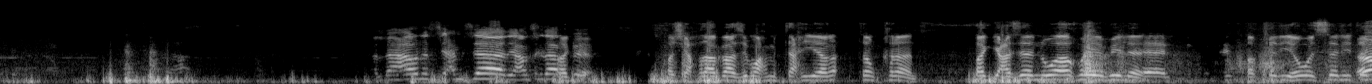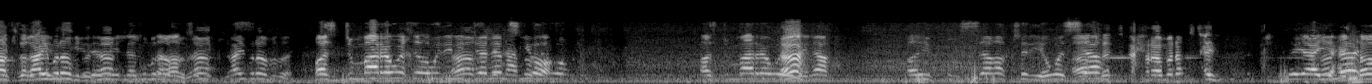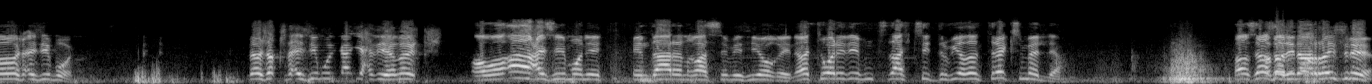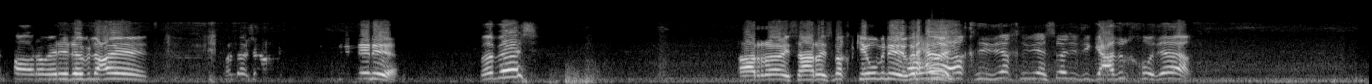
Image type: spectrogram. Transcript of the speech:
الله يعاون السي حمزه يعاون سيدي ربي. اش يحضر بعزي محمد تحية تم قرانت بقى عزان واخويا بلال هكذا هو السنة اخذ غاي مرافض غاي مرافض اس جمارة وذين الجنم سيو اس جمارة وذين هذه في الساعة قشري هو الساعة احرام أنا قصد يا إي حد اش عايزيمون لا شقش عايزيمون يا يحذيه غايقش أو آه عزيموني اندار نغاسم ثيوغين التواريدي في نتلاش كسي الدربية ذا تركس ملا هذا دينا الرئيسني آه ويرينا بالعيد أنا شعب مني باش الرئيس الرئيس ما كيومني غير حاج اخذي اخذي يا سؤالي دي قاعد الخذاق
